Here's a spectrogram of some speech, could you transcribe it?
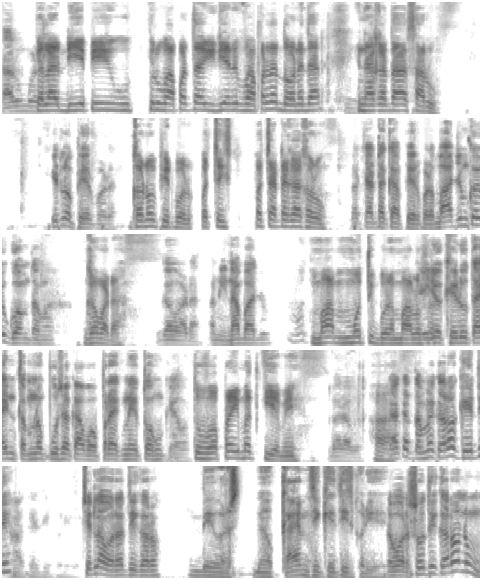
સારું પેલા ડીએપી પેલું વાપરતા યુરિયા વાપરતા દોનેદાર એના કરતા સારું. કેટલો ફેર પડે? ઘણો ફેર પડે પચીસ પચાસ ટકા ખરો. પચાસ ટકા ફેર પડે. બાજુમાં કયું ગોમ તમારે? ગવાડા. ગવાડા. અને એના બાજુ? મા મોતીપુરા માલો એ જો ખેડૂત આવીને તમને પૂછે કે આ વપરાય કે નહીં તો હું કહેવાય. તો વપરાય મત કીએ અમે. બરાબર. કાકા તમે કરો ખેતી? કેટલા વર્ષથી કરો? બે વર્ષ કાયમથી ખેતી જ કરીએ. વર્ષોથી કરો ને હું?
